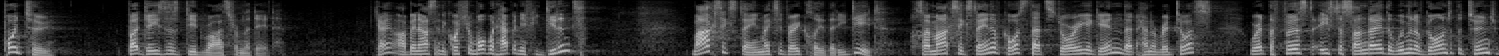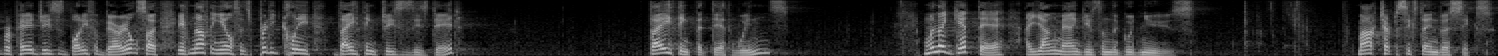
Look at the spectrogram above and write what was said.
point two. But Jesus did rise from the dead. Okay, I've been asking the question what would happen if he didn't? Mark 16 makes it very clear that he did. So, Mark 16, of course, that story again that Hannah read to us. We're at the first Easter Sunday. The women have gone to the tomb to prepare Jesus' body for burial. So, if nothing else, it's pretty clear they think Jesus is dead. They think that death wins. When they get there, a young man gives them the good news. Mark chapter 16, verse 6.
